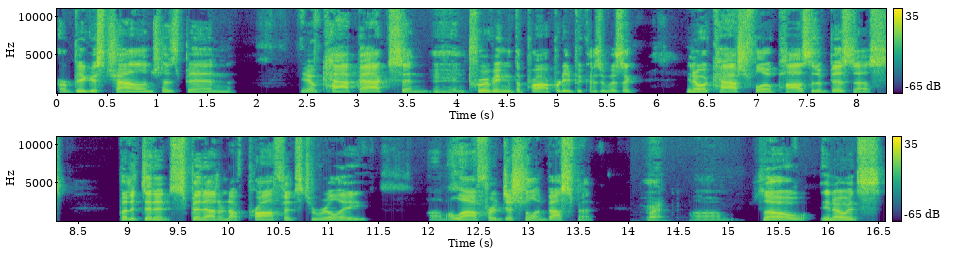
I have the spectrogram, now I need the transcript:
our biggest challenge has been, you know, capex and mm-hmm. improving the property because it was a, you know, a cash flow positive business, but it didn't spit out enough profits to really um, allow for additional investment. Right. Um, so you know, it's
